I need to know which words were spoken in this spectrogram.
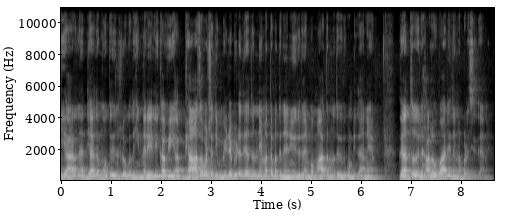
ಈ ಆರನೇ ಅಧ್ಯಾಯದ ಮೂವತ್ತೈದನೇ ಶ್ಲೋಕದ ಹಿನ್ನೆಲೆಯಲ್ಲಿ ಕವಿ ಅಭ್ಯಾಸ ವಶದಿಂ ಎಡೆಬಿಡದೆ ಅದನ್ನೇ ಮತ್ತೆ ಮತ್ತೆ ನೆನೆಯುವುದಿಲ್ಲ ಎಂಬ ಮಾತನ್ನು ತೆಗೆದುಕೊಂಡಿದ್ದಾನೆ. ಗ್ರಂಥದಲ್ಲಿ ಹಲವು ಬಾರಿ ಇದನ್ನು ಬಳಸಿದ್ದಾನೆ.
